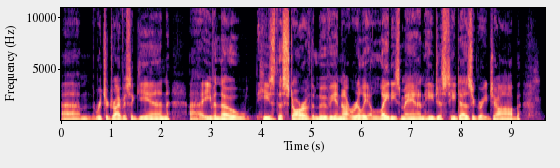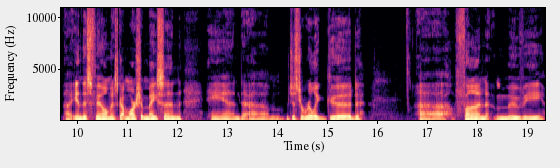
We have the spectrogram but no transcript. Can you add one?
Um, Richard Dreyfuss again uh, even though he's the star of the movie and not really a ladies' man, he just he does a great job uh, in this film. And it's got Marsha Mason and um, just a really good, uh, fun movie.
